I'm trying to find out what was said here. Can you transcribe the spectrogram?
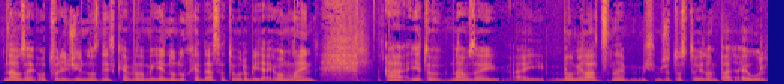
naozaj otvoriť živnosť dneska je veľmi jednoduché, dá sa to urobiť aj online a je to naozaj aj veľmi lacné, myslím, že to stojí len pár eur,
